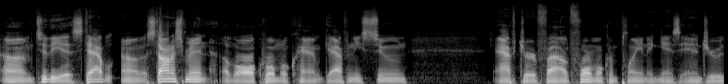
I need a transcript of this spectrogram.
um, to the estab- uh, astonishment of all Cuomo camp, Gaffney soon after filed formal complaint against Andrew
